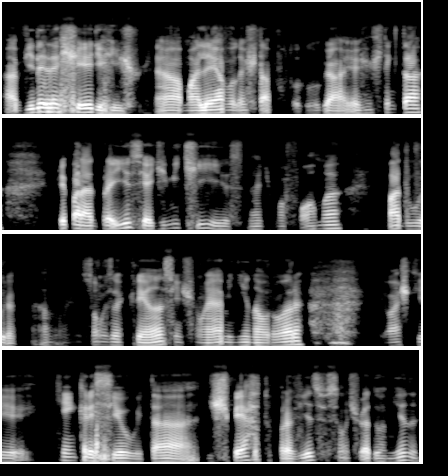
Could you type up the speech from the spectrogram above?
A vida é cheia de riscos, né? a malévola está por todo lugar e a gente tem que estar preparado para isso e admitir isso né, de uma forma madura. Né? Nós não somos a criança, a gente não é a menina Aurora. Eu acho que quem cresceu e está desperto para a vida, se você não estiver dormindo,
